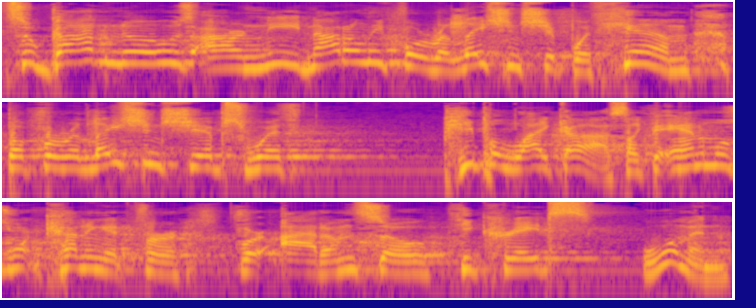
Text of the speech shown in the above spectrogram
So God knows our need, not only for relationship with him, but for relationships with people like us. Like the animals weren't cutting it for, for Adam, so he creates woman.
